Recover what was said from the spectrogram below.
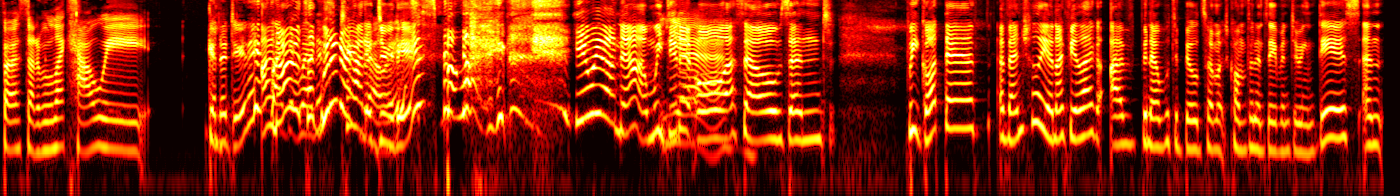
first started. We were like, how are we going to do this? I know it's like we don't know how to do this, but like here we are now, and we did it all ourselves, and we got there eventually. And I feel like I've been able to build so much confidence even doing this. And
